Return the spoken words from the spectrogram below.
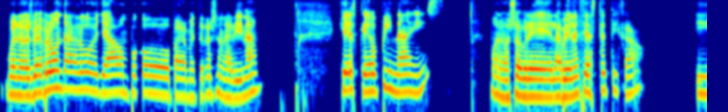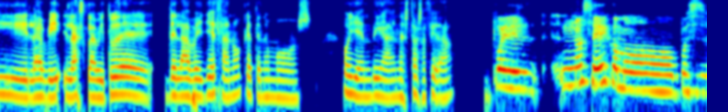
Bueno, os voy a preguntar algo ya un poco para meternos en harina, que es qué opináis, bueno, sobre la violencia estética y la, esclavitud de, la belleza ¿no? que tenemos hoy en día en esta sociedad? Pues no sé, como pues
